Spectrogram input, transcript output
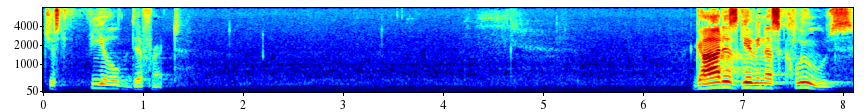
just feel different. God is giving us clues,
